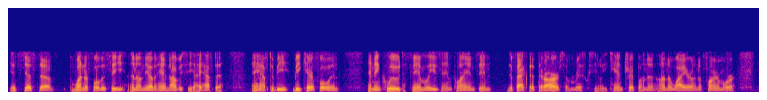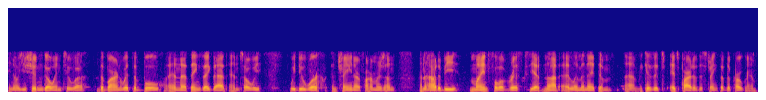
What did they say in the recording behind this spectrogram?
it's just uh wonderful to see. And on the other hand obviously I have to I have to be be careful and and include families and clients in the fact that there are some risks. You know you can trip on a on a wire on a farm or you know you shouldn't go into uh the barn with the bull and uh, things like that. And so we we do work and train our farmers on on how to be mindful of risks yet not eliminate them um, because it's it's part of the strength of the program.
